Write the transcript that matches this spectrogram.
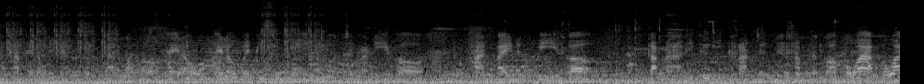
นะครับให้เราไปหาประสบการณ์แล้วก็ให้เราให้เราไปพิสูจน์ตัวเองจนวันนี้พอผ่านไปหนึ่งปีก็กลับมาพี่กึ้งอีกครั้งหนึ่งนะครับแล้วก็เพราะว่าเพราะว่า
